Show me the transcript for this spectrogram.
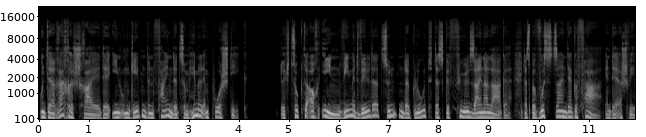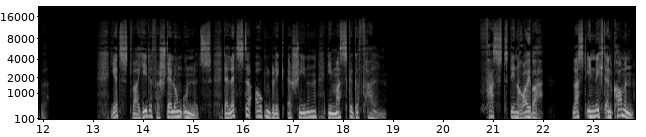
und der Racheschrei der ihn umgebenden Feinde zum Himmel emporstieg, durchzuckte auch ihn wie mit wilder, zündender Glut das Gefühl seiner Lage, das Bewusstsein der Gefahr, in der er schwebe. Jetzt war jede Verstellung unnütz, der letzte Augenblick erschienen, die Maske gefallen. Fasst den Räuber! Lasst ihn nicht entkommen!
